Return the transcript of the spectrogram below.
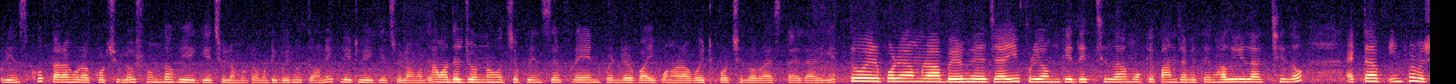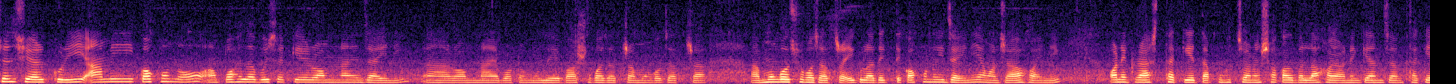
প্রিন্স খুব তাড়াহুড়া করছিল, সন্ধ্যা হয়ে গিয়েছিল, মোটামুটি বের হতে অনেক লেট হয়ে গিয়েছিল আমাদের। আমাদের জন্য হচ্ছে প্রিন্সের ফ্রেন্ড ফ্রেন্ডের ওয়াইফ ওনারা ওয়েট করছিল রাস্তায় দাঁড়িয়ে। তো এরপরে আমরা বের হয়ে যাই, প্রিয়মকে দেখছিলাম, ওকে পাঞ্জাবিতে ভালোই লাগছিল। একটা ইনফরমেশান শেয়ার করি, আমি কখনো পহেলা বৈশাখে রমনায় যাইনি। রমনায়, বটমূলে বা শোভাযাত্রা, মঙ্গলযাত্রা মঙ্গল শোভাযাত্রা, এগুলো দেখতে কখনোই যাইনি, আমার যাওয়া হয়নি। অনেক রাশ থাকে, তারপর হচ্ছে অনেক সকালবেলা হয়, অনেক জ্ঞানজাম থাকে।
